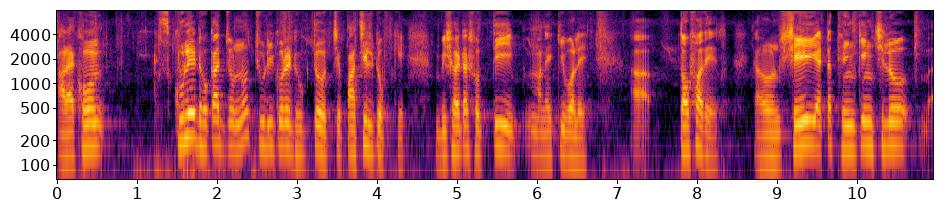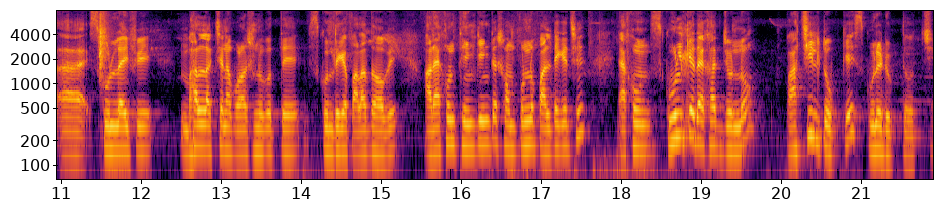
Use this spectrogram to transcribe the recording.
আর এখন স্কুলে ঢোকার জন্য চুরি করে ঢুকতে হচ্ছে পাঁচিল টোপকে। বিষয়টা সত্যি মানে কি বলে আহ, তফাতের। কারণ সেই একটা থিঙ্কিং ছিল স্কুল লাইফে ভালো লাগছে না পড়াশুনো করতে স্কুল থেকে পালাতে হবে। আর এখন থিঙ্কিংটা সম্পূর্ণ পাল্টে গেছে। এখন স্কুলকে দেখার জন্য পাঁচিল টপকে স্কুলে ঢুকতে হচ্ছে।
